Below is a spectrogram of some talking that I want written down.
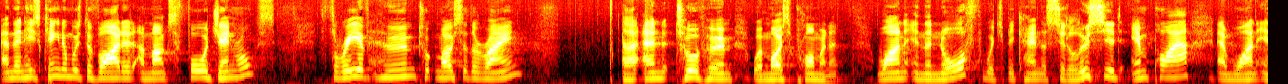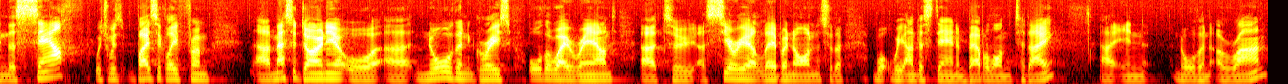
And then his kingdom was divided amongst four generals, three of whom took most of the reign, uh, and two of whom were most prominent. One in the north, which became the Seleucid Empire, and one in the south, which was basically from uh, Macedonia or uh, northern Greece all the way around uh, to Syria, Lebanon, sort of what we understand in Babylon today, uh, in northern Iran.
